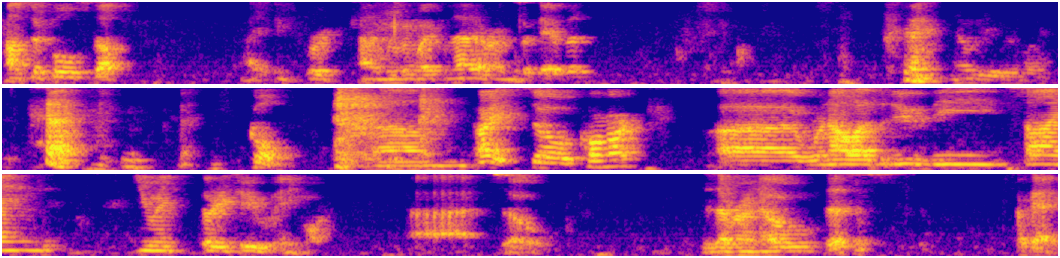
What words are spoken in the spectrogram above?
constant pool stuff. I think we're kind of moving away from that. Everyone's okay with it. Nobody would like it. cool. Um, all right. So CoreMark, uh, we're not allowed to do the signed UN 32 anymore. Uh, so does everyone know this? Okay.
